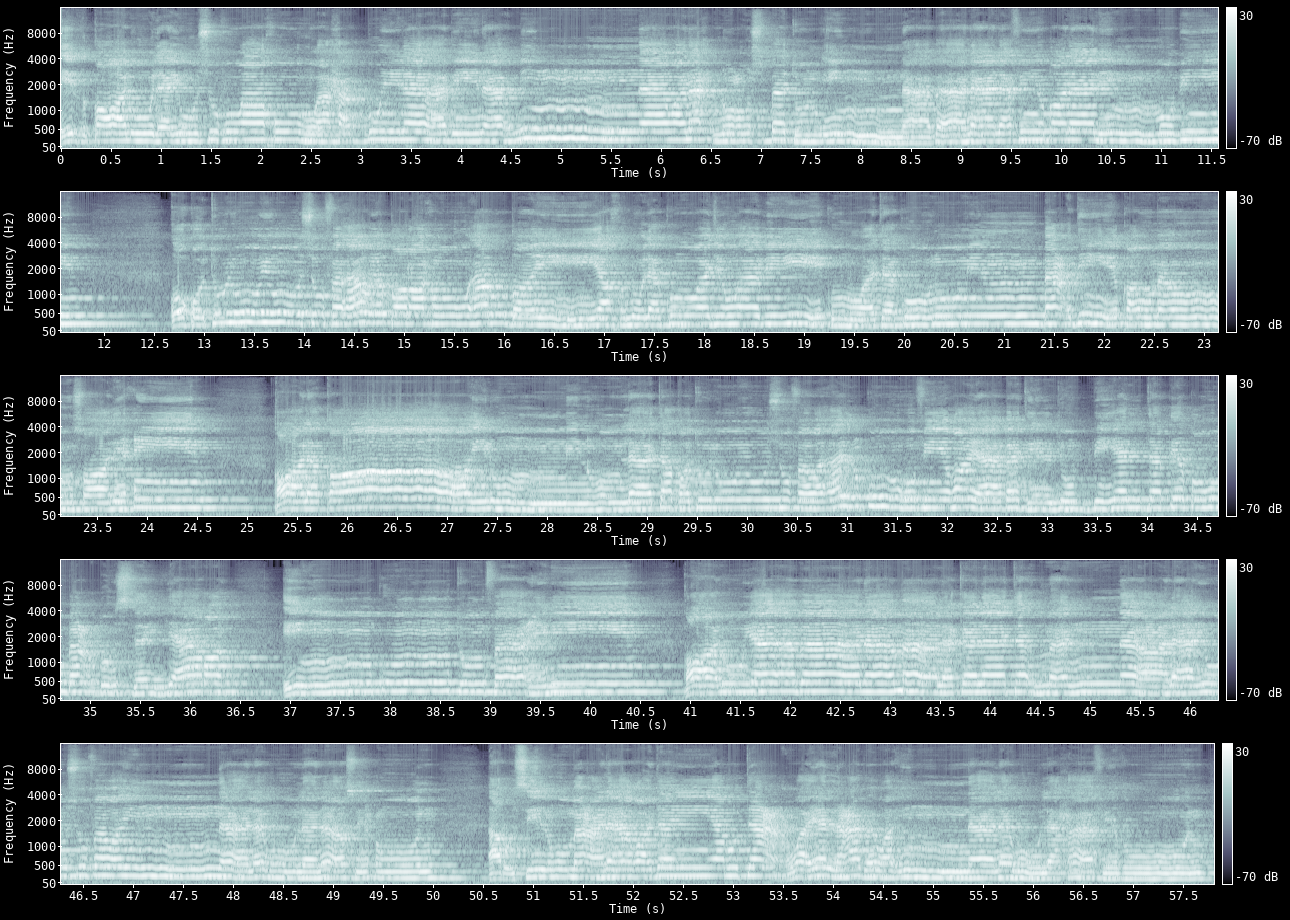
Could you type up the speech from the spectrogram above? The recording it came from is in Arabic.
إذ قالوا ليوسف وأخوه أحب إلى أبينا منا ونحن عصبة إن أبانا لفي ضلال مبين. اقتلوا يوسف أو اطرحوا أرضا يخل لكم وجه أبيكم وتكونوا من بعده قوما صالحين. قال قائل تقتلوا يوسف وألقوه في غيابة الجب يلتقطه بعض السيارة. إن كنتم فاعلين. قالوا يا أبانا ما لك لا تأمنا على يوسف وإنا له لناصحون. أرسله معنا غدا يرتع ويلعب وإنا له لحافظون.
